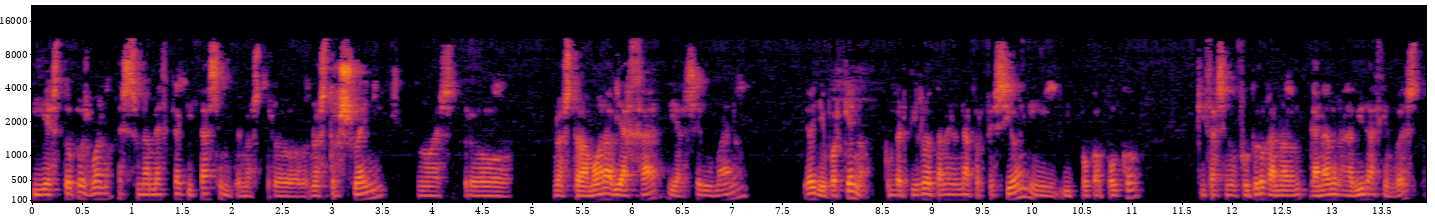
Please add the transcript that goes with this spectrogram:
Y esto, pues bueno, es una mezcla quizás entre nuestro, nuestro sueño, nuestro, nuestro amor a viajar y al ser humano. Y oye, ¿por qué no? Convertirlo también en una profesión y, poco a poco, quizás en un futuro, ganar, ganarnos la vida haciendo esto.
